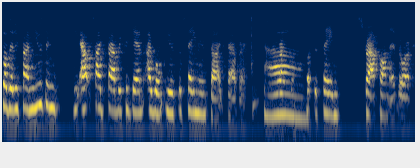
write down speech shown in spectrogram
so that if I'm using the outside fabric again, I won't use the same inside fabric. Ah. Or I won't put the same strap on it or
